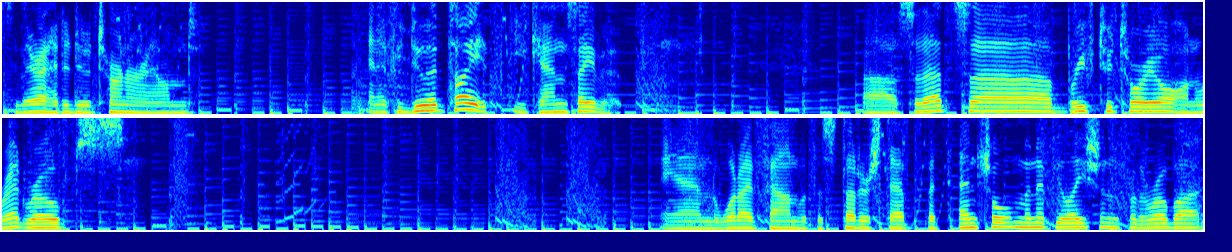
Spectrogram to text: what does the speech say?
See there I had to do a turnaround. And if you do it tight, you can save it. Uh, so that's a brief tutorial on red ropes. And what I've found with the stutter step potential manipulation for the robot,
